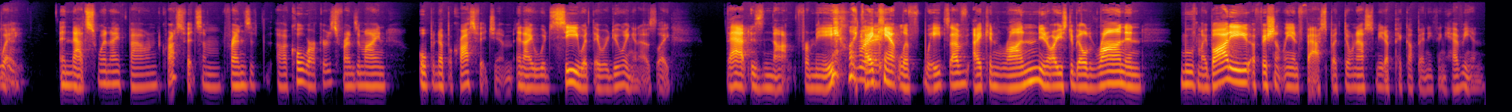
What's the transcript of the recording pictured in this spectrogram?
way. Mhm. And that's when I found CrossFit. Some friends of uh, coworkers, friends of mine, opened up a CrossFit gym, and I would see what they were doing, and I was like, "That is not for me. like, I can't lift weights. I've I can run. You know, I used to be able to run and move my body efficiently and fast, but don't ask me to pick up anything heavy and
